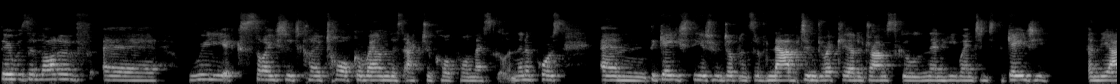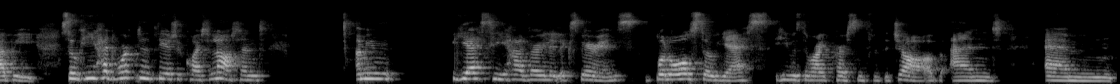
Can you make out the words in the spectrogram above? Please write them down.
there was a lot of uh, really excited kind of talk around this actor called Paul Mescal. And then, of course, um, the Gate Theatre in Dublin sort of nabbed him directly out of drama school, and then he went into the Gate and the Abbey. So he had worked in theatre quite a lot. And I mean, yes, he had very little experience, but also yes, he was the right person for the job and um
